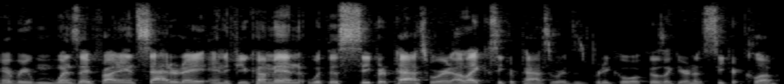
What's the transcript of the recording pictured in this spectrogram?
every Wednesday, Friday, and Saturday. And if you come in with this secret password, I like secret passwords. It's pretty cool. It feels like you're in a secret club.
